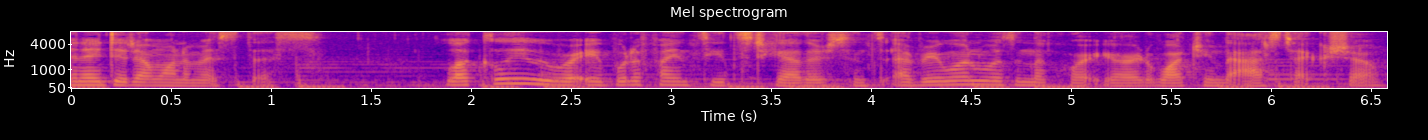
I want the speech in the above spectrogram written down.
and I didn't want to miss this. Luckily, we were able to find seats together since everyone was in the courtyard watching the Aztec show.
